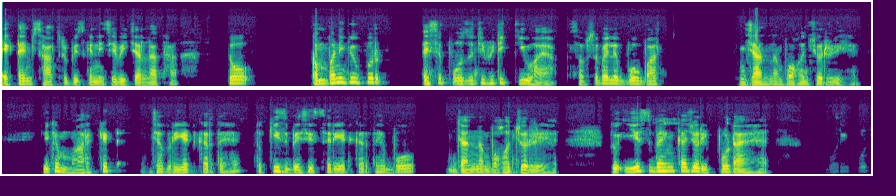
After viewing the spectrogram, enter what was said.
एक टाइम सात रुपीज़ के नीचे भी चल रहा था। तो कंपनी के ऊपर ऐसे पॉजिटिविटी क्यों आया? सबसे पहले वो बात जानना बहुत ज़रूरी है। क्योंकि मार्केट जब रिएक्ट करते हैं तो किस बेसिस से रिएक्ट करते हैं, वो जानना बहुत ज़रूरी है। तो येस बैंक का जो रिपोर्ट आया है, वो रिपोर्ट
